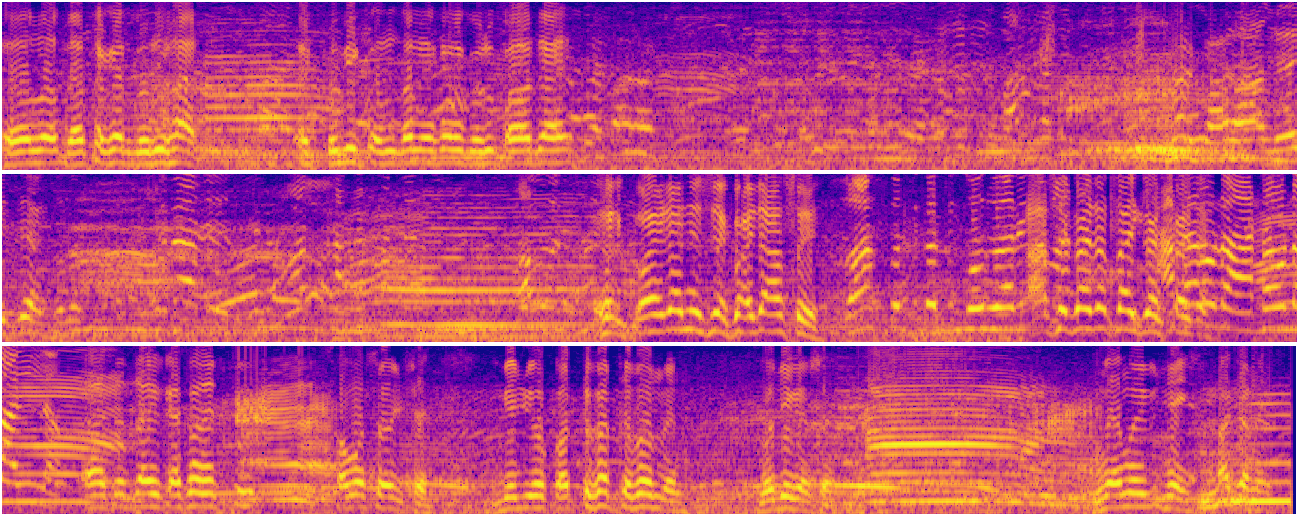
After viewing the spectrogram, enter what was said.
হলো বেতাঘাট গরুর হাট। খুবই কম দামে এখানে গরু পাওয়া যায়। আছে? আছে তাই আনিলাম আচ্ছা এখন একটু সমস্যা হয়েছে করতে করতে বলবেন বুঝে গেছে।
